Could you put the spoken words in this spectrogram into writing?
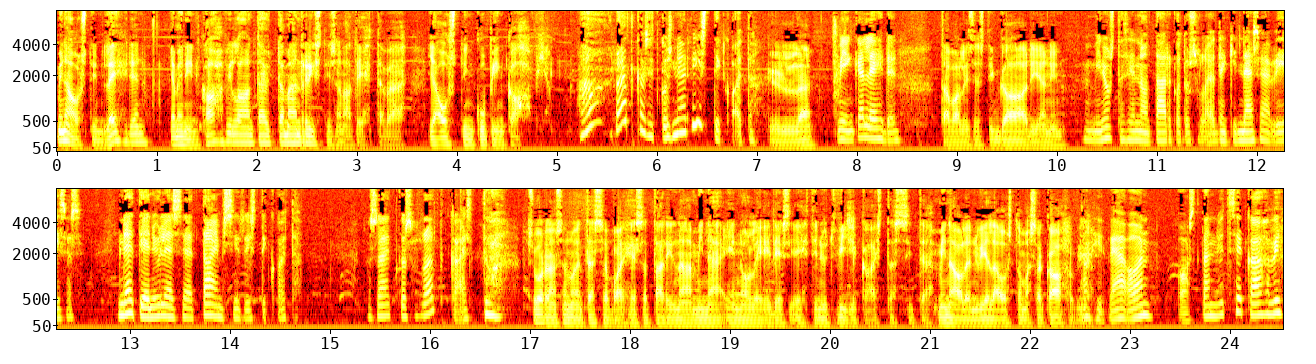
minä ostin lehden ja menin kahvilaan täyttämään ristisanatehtävää ja ostin kupin kahvia. Ah, ratkaisitko sinä ristikoita? Kyllä, Minkä lehden? tavallisesti Guardianin. Minusta sen on tarkoitus olla jotenkin näsäviisas. Minä teen yleensä Timesin ristikoita. No saitko se ratkaistua? Suoraan sanoen tässä vaiheessa tarinaa minä en ole edes ehtinyt vilkaista sitä. Minä olen vielä ostamassa kahvia. No hyvä on. Osta nyt se kahvi.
